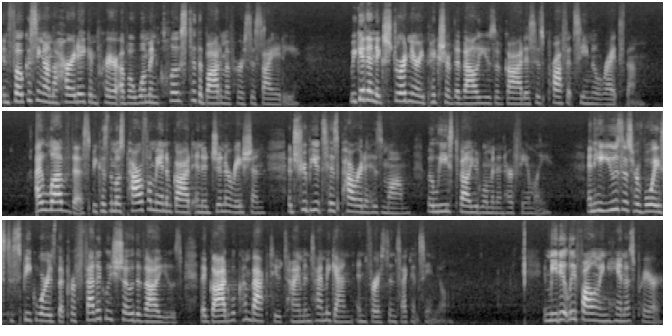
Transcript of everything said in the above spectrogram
in focusing on the heartache and prayer of a woman close to the bottom of her society, we get an extraordinary picture of the values of God as his prophet Samuel writes them. I love this because the most powerful man of God in a generation attributes his power to his mom, the least valued woman in her family. And he uses her voice to speak words that prophetically show the values that God will come back to time and time again in 1st and 2nd Samuel. Immediately following Hannah's prayer,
